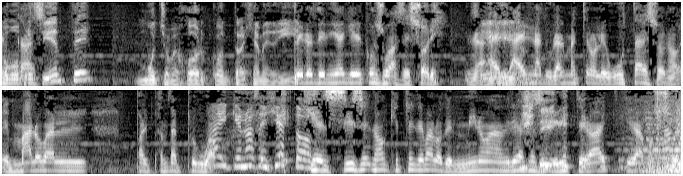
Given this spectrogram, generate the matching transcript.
como presidente, mucho mejor con traje a medida. pero tenía que ver con sus asesores. Sí. a, él, a él naturalmente no le gusta eso, ¿no? Es malo para el, para el andar preocupado. Ay, que no hacen gestos. Quien sí se, no, que estoy de malo, termino, Andrea, si Sí. querés te vas y quedamos solos.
